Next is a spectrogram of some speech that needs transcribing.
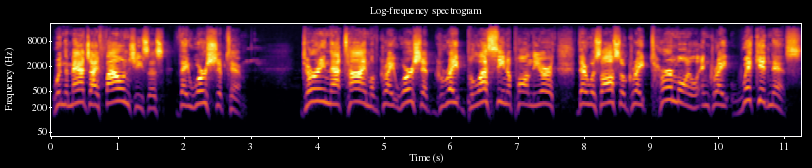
When the Magi found Jesus, they worshiped him during that time of great worship, great blessing upon the earth, there was also great turmoil and great wickedness.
